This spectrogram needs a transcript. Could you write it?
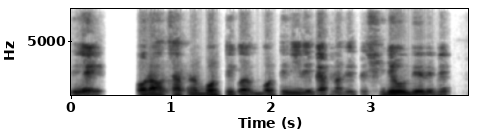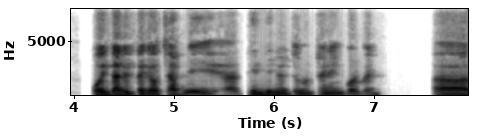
দিলেই ওরা হচ্ছে আপনার ভর্তি ভর্তি নিয়ে দিবে আপনাকে একটা শিডিউল দিয়ে দিবে। ওই তারিখ থেকে হচ্ছে আপনি তিন দিনের জন্য ট্রেনিং করবেন। আর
